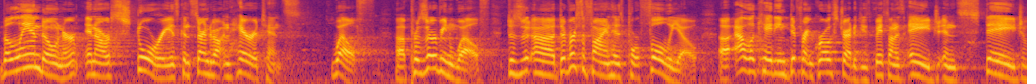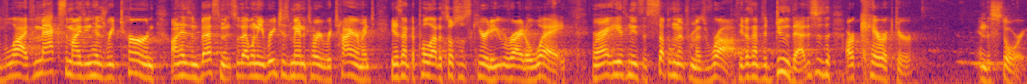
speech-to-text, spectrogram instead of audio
The landowner in our story is concerned about inheritance, wealth, uh, preserving wealth, uh, diversifying his portfolio, uh, allocating different growth strategies based on his age and stage of life, maximizing his return on his investment so that when he reaches mandatory retirement, he doesn't have to pull out of Social Security right away. Right? He just needs a supplement from his Roth. He doesn't have to do that. This is the, our character in the story.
